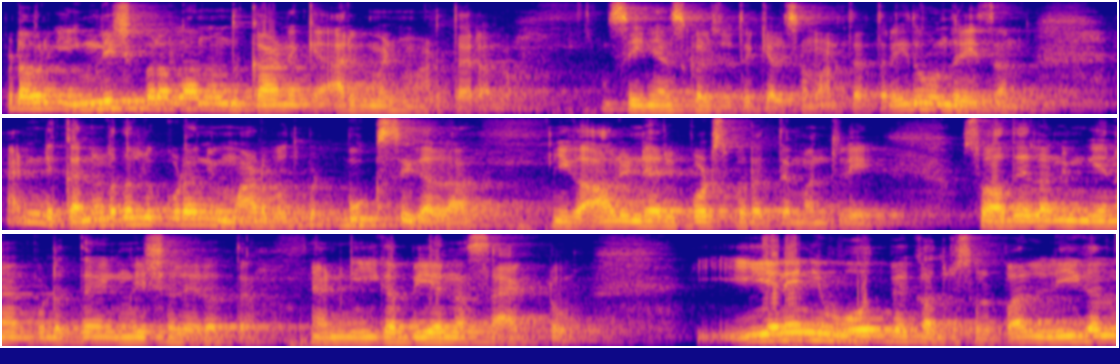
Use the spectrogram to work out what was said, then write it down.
ಬಟ್ ಅವ್ರಿಗೆ ಇಂಗ್ಲೀಷ್ ಬರಲ್ಲ ಅನ್ನೋ ಒಂದು ಕಾರಣಕ್ಕೆ ಆರ್ಗ್ಯುಮೆಂಟ್ ಮಾಡ್ತಾ ಇರಲ್ಲ. ಸೀನಿಯರ್ಸ್ಗಳ ಜೊತೆ ಕೆಲಸ ಮಾಡ್ತಾ ಇರ್ತಾರೆ. ಇದು ಒಂದು ರೀಸನ್ ಆ್ಯಂಡ್ ಕನ್ನಡದಲ್ಲೂ ಕೂಡ ನೀವು ಮಾಡ್ಬೋದು ಬಟ್ ಬುಕ್ ಸಿಗಲ್ಲ. ಈಗ ಆಲ್ ಇಂಡಿಯಾ ರಿಪೋರ್ಟ್ಸ್ ಬರುತ್ತೆ ಮಂತ್ಲಿ ಸೊ ಅದೆಲ್ಲ ನಿಮ್ಗೆ ಏನಾಗ್ಬಿಡುತ್ತೆ? ಇಂಗ್ಲೀಷಲ್ಲೇ ಇರುತ್ತೆ. ಆ್ಯಂಡ್ ಈಗ ಬಿ ಎನ್ ಎಸ್ ಆ್ಯಕ್ಟು ಏನೇ ನೀವು ಓದಬೇಕಾದ್ರೂ ಸ್ವಲ್ಪ ಲೀಗಲ್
